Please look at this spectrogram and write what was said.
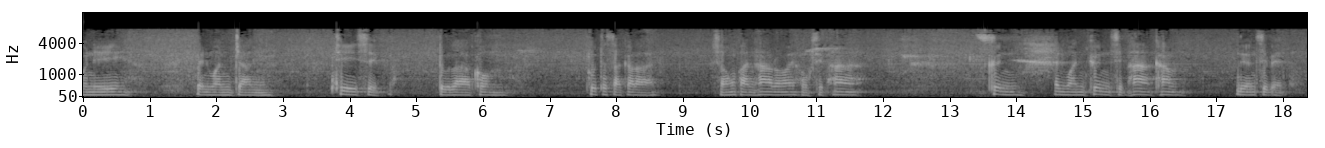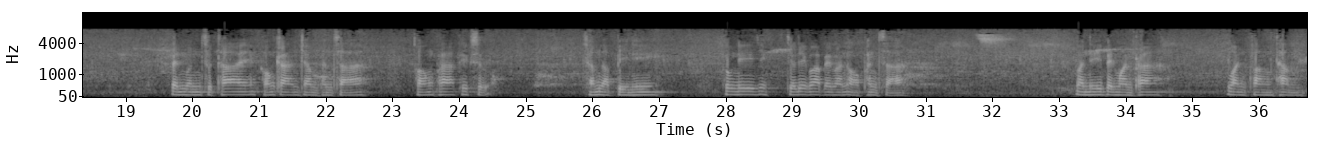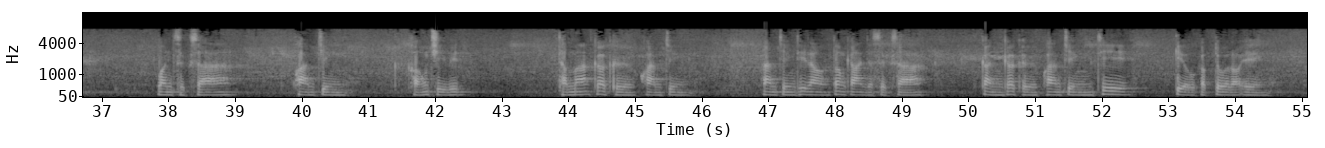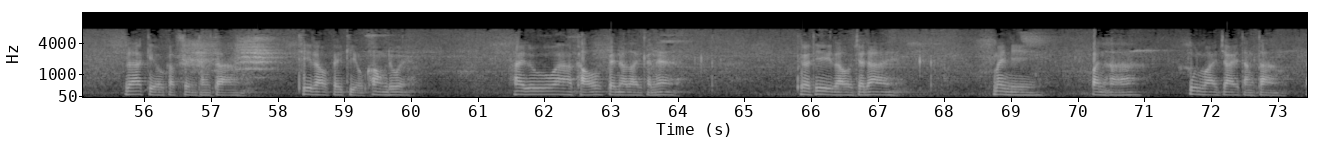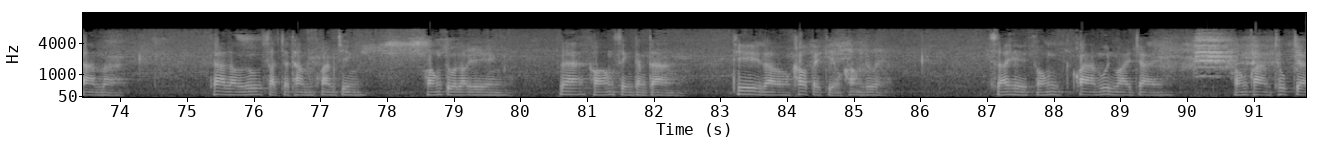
วันนี้เป็นวันจันทร์ที่สิบตุลาคม พุทธศักราช 2565 ขึ้นเป็นวันขึ้น15ค่ำเดือน11เป็นวันสุดท้ายของการจำพรรษาของพระภิกษุสำหรับปีนี้พรุ่งนี้ จะเรียกว่าเป็นวันออกพรรษา วันนี้เป็นวันพระ วันฟังธรรม วันศึกษา ความจริงของชีวิต ธรรมะก็คือความจริง ความจริงที่เราต้องการจะศึกษากันก็คือความจริงที่เกี่ยวกับตัวเราเอง และเกี่ยวกับสิ่งต่างๆ ที่เราไปเกี่ยวข้องด้วย ให้รู้ว่าเขาเป็นอะไรกันแน่ เพื่อที่เราจะได้ไม่มีปัญหาวุ่นวายใจต่างๆตามมา ถ้าเรารู้สัจธรรมความจริงของตัวเราเอง และของสิ่งต่างๆ ที่เราเข้าไปเกี่ยวข้องด้วย สาเหตุของความวุ่นวายใจ ของความทุกข์ใจ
